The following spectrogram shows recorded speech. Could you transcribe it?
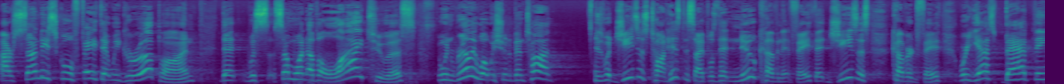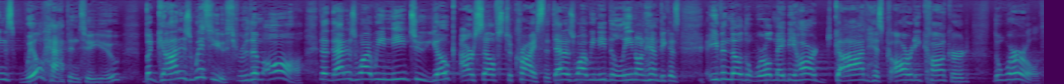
our Sunday school faith that we grew up on that was somewhat of a lie to us, when really what we should have been taught is what Jesus taught his disciples that new covenant faith, that Jesus covered faith, where yes, bad things will happen to you, but God is with you through them all. That that is why we need to yoke ourselves to Christ. That that is why we need to lean on him because even though the world may be hard, God has already conquered the world.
